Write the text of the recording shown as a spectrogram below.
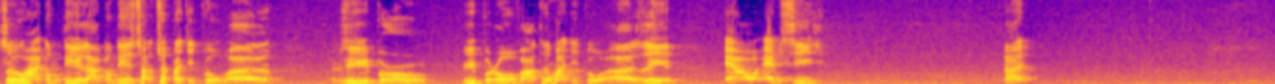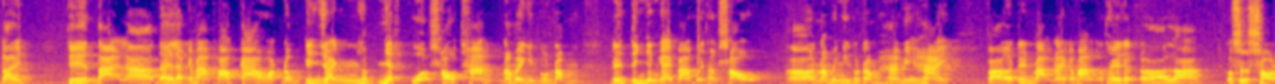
sở hữu hai công ty là công ty sản xuất và dịch vụ uh, Repro Repro và thương mại dịch vụ ờ, uh, GLMC đấy. Đây thì hiện tại là đây là cái bảng báo cáo hoạt động kinh doanh hợp nhất của 6 tháng năm 2000 đến tính đến ngày 30 tháng 6 uh, ờ, năm 2022 và ở trên bảng này các bạn có thấy được uh, là có sự so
